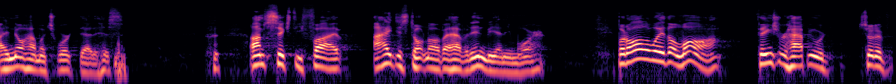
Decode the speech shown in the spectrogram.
I know how much work that is. I'm 65. I just don't know if I have it in me anymore. But all the way along, things were happening. We're sort of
